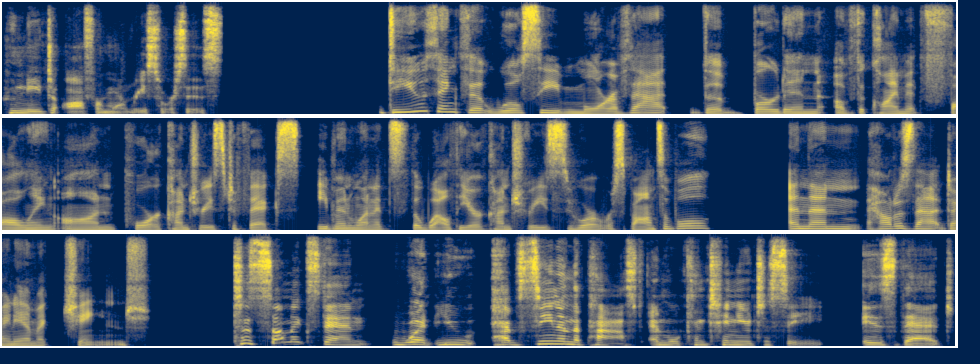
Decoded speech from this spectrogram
who need to offer more resources. Do you think that we'll see more of that, the burden of the climate falling on poor countries to fix, even when it's the wealthier countries who are responsible? And then how does that dynamic change? To some extent, what you have seen in the past and will continue to see is that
